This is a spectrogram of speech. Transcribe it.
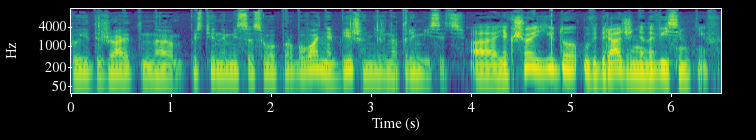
виїжджаєте на постійне місце свого перебування більше ніж на три місяці. А Якщо я їду у відрядження на вісім днів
